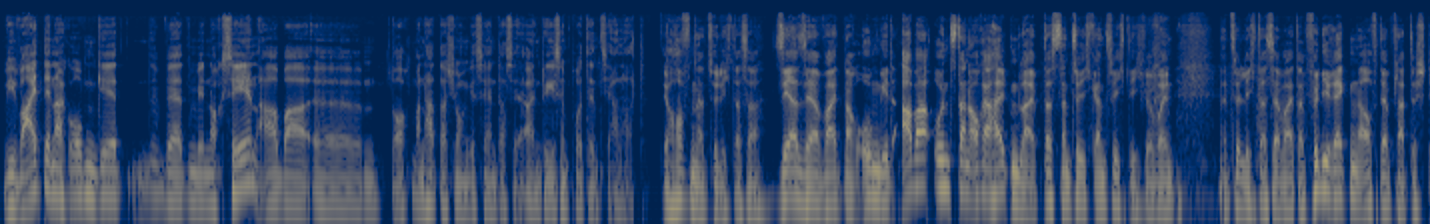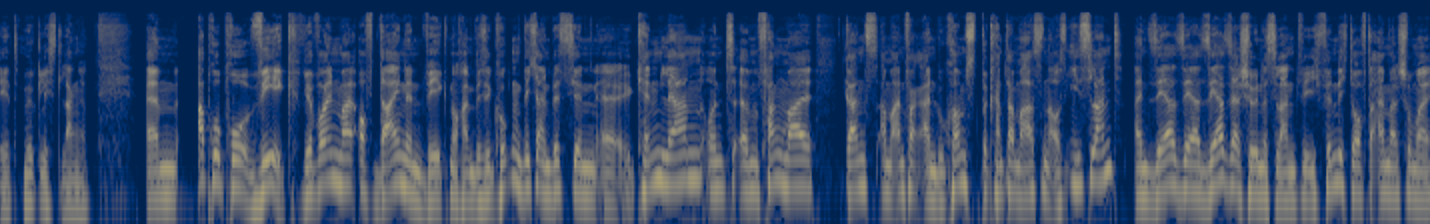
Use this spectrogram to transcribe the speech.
Wie weit der nach oben geht, werden wir noch sehen, aber ähm, doch, man hat das schon gesehen, dass er ein Riesenpotenzial hat. Wir hoffen natürlich, dass er sehr, sehr weit nach oben geht, aber uns dann auch erhalten bleibt. Das ist natürlich ganz wichtig. Wir wollen natürlich, dass er weiter für die Recken auf der Platte steht, möglichst lange. Ähm, apropos Weg, wir wollen mal auf deinen Weg noch ein bisschen gucken, dich ein bisschen äh, kennenlernen und ähm, fang mal ganz am Anfang an. Du kommst bekanntermaßen aus Island, ein sehr, sehr, sehr, sehr schönes Land, wie ich finde. Ich durfte einmal schon mal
